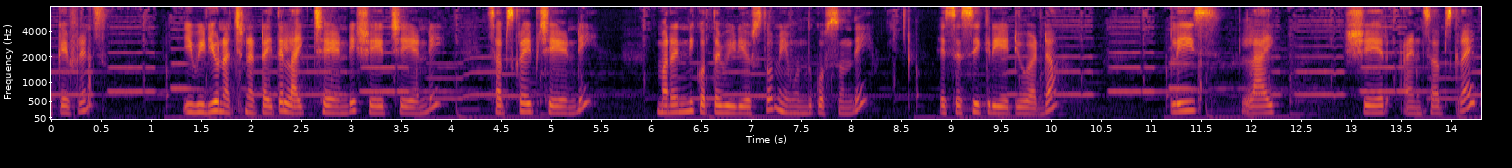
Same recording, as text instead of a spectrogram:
ఓకే ఫ్రెండ్స్ ఈ వీడియో నచ్చినట్టయితే లైక్ చేయండి షేర్ చేయండి సబ్స్క్రైబ్ చేయండి. మరిన్ని కొత్త వీడియోస్తో మీ ముందుకు వస్తుంది. SSC creative Adda. Please like share and subscribe.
